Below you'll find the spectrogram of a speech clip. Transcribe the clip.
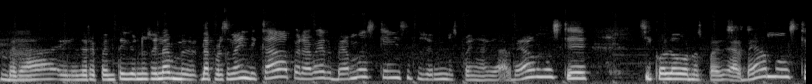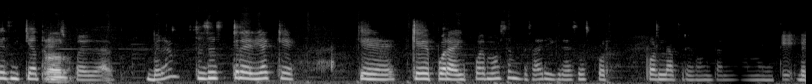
¿verdad? Eh, de repente yo no soy la, persona indicada, pero a ver, veamos qué instituciones nos pueden ayudar, veamos qué psicólogo nos puede ayudar, veamos qué psiquiatra nos puede ayudar, ¿verdad? Entonces creería que que, que por ahí podemos empezar y gracias por, por la pregunta nuevamente. Y,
